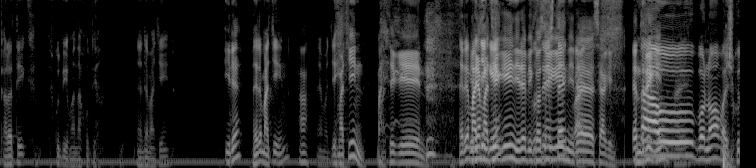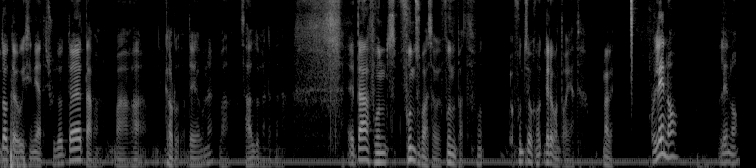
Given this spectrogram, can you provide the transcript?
kaletik, eskutik eman da jutia. Nere matxin. Ire? Nere matxin. Ah, Nere matxin. Matxin. Matikin. Nere matxikin. matikin, ire Utzi bikotekin, iztek, ire bai. zeakin. Eta hau, bueno, ba, eskutaute hau izin diat, eskutaute, eta, bueno, ba, ga- gaur de una, ba, zahaldu menetena. Eta funtz, funtz bat, funtz bat, fun- funtz gero kontu gaiat. Vale. Leno, leno,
